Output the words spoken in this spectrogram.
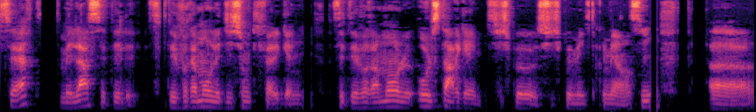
certes, mais là c'était vraiment l'édition qu'il fallait gagner. C'était vraiment le All-Star Game, si je peux m'exprimer ainsi. Euh,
